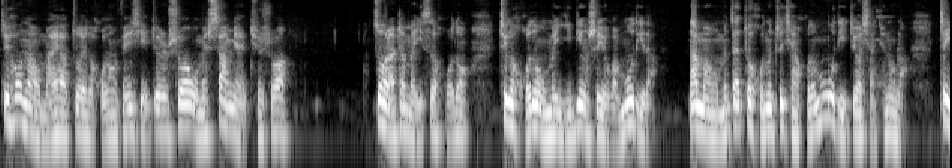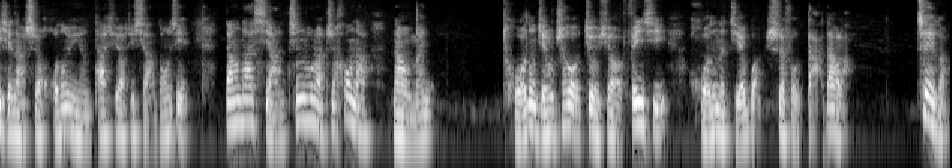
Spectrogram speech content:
最后呢，我们还要做一个活动分析，就是说我们上面就是说。做了这么一次活动，这个活动我们一定是有个目的的。那么我们在做活动之前，活动目的就要想清楚了。这些呢是活动运营他需要去想的东西。当他想清楚了之后呢，那我们活动结束之后就需要分析活动的结果是否达到了。这个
